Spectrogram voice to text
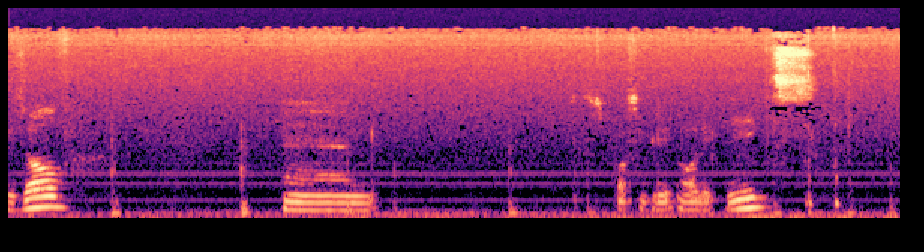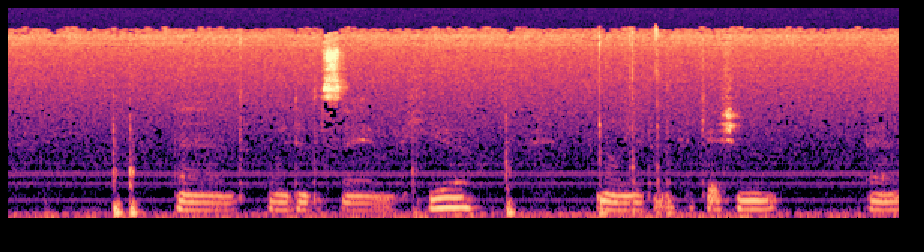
resolve and it's possibly all it needs. And we do the same here. Now we get an application and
